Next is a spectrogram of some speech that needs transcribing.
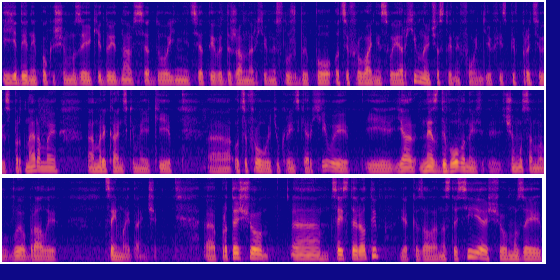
і єдиний поки що музей, який доєднався до ініціативи Державної архівної служби по оцифруванні своєї архівної частини фондів і співпрацює з партнерами американськими, які оцифровують українські архіви. І я не здивований, е, чому саме ви обрали цей майданчик. Е, Про те, що е, цей стереотип, як казала Анастасія, що музеї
